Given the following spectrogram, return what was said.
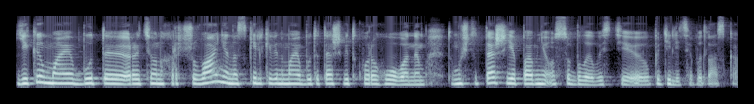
яким має бути раціон харчування, наскільки він має бути теж відкоригованим, тому що теж є певні особливості. Поділіться, будь ласка.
